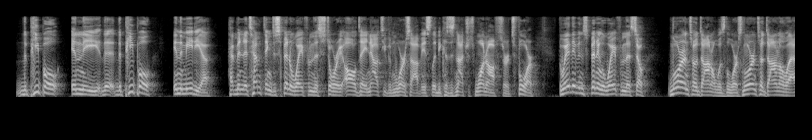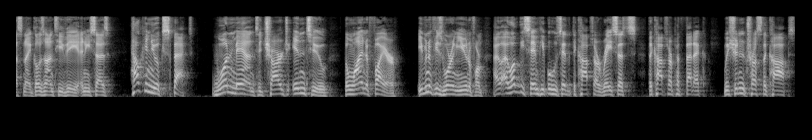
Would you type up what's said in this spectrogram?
the people in the, the the people in the media have been attempting to spin away from this story all day. Now it's even worse, obviously, because it's not just one officer, it's four. The way they've been spinning away from this, so Lawrence O'Donnell was the worst. Lawrence O'Donnell last night goes on TV and he says, How can you expect one man to charge into the line of fire, even if he's wearing a uniform? I, I love these same people who say that the cops are racists, the cops are pathetic, we shouldn't trust the cops,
